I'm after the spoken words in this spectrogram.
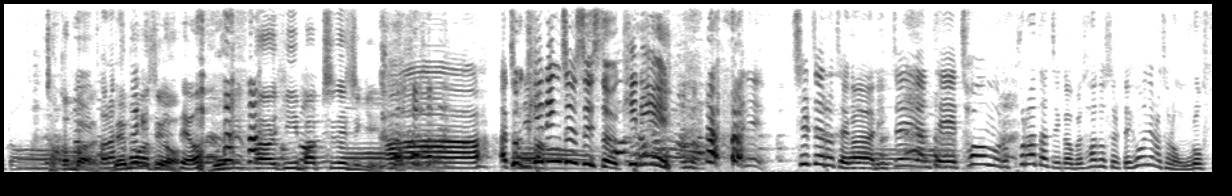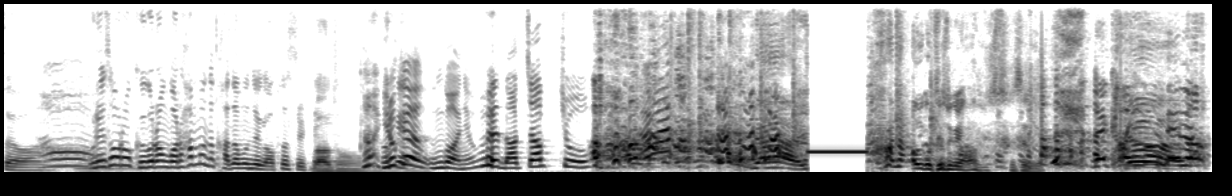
애다 잠깐만 네, 저랑 메모하세요. 친하게. 모니카 히밥 친해지기. 아저 키링 줄 수 있어요. 키링. 아니 실제로 제가 립제이한테 처음으로 프라다 지갑을 사줬을 때 효원이랑 저랑 울었어요. 우리 서로 그런 걸 한 번도 가져본 적이 없었을 때. 맞아. 이렇게 운 거 아니야? 왜 나 짭죠? 야 이 파나. 어 이거 죄송해요. 아, 죄송해요. 내 감동 내놔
